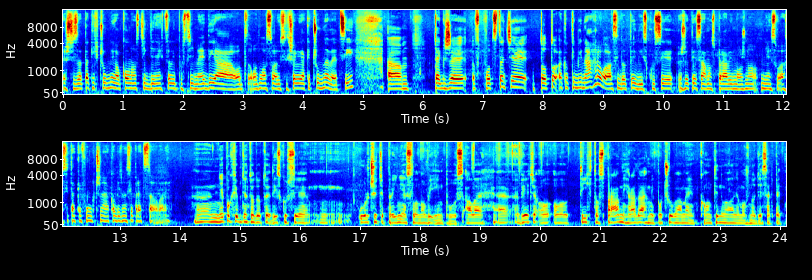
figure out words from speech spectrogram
ešte za takých čudných okolností, kde nechceli pustiť médiá a od, odhlasovali si všelijaké čudné veci. Um, Takže v podstate toto ako keby nahralo asi do tej diskusie, že tie samozprávy možno nie sú asi také funkčné, ako by sme si predstavovali. E, nepochybne to do tej diskusie určite prinieslo nový impuls, ale e, viete, o, o týchto správnych radách my počúvame kontinuálne možno 10-15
